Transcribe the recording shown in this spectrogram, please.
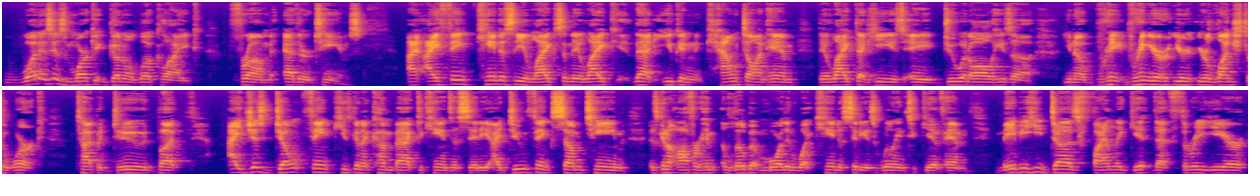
what is his market gonna look like from other teams? I, I think Kansas City likes him. They like that you can count on him. They like that he's a do it all. He's a you know bring bring your your, your lunch to work type of dude. But I just don't think he's going to come back to Kansas City. I do think some team is going to offer him a little bit more than what Kansas City is willing to give him. Maybe he does finally get that three year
